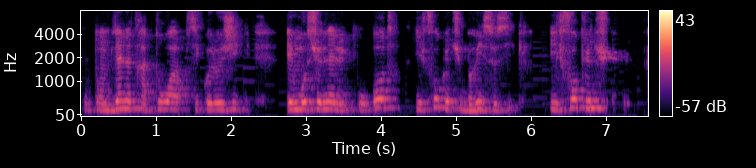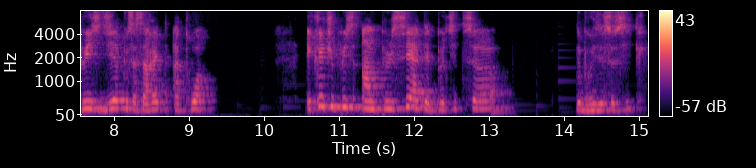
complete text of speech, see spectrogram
pour ton bien-être à toi, psychologique, émotionnel ou autre, il faut que tu brises ce cycle. Il faut que tu puisses dire que ça s'arrête à toi. Et que tu puisses impulser à tes petites sœurs de briser ce cycle.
